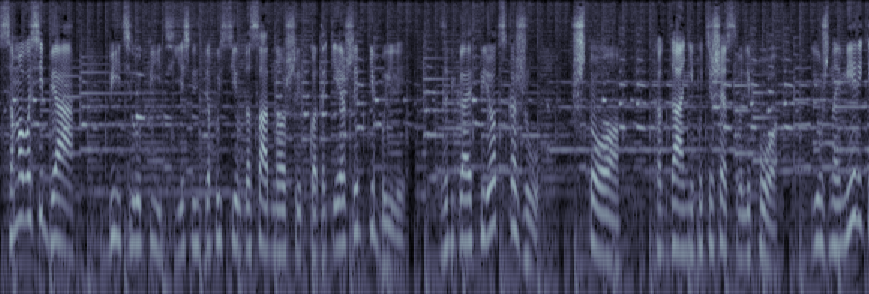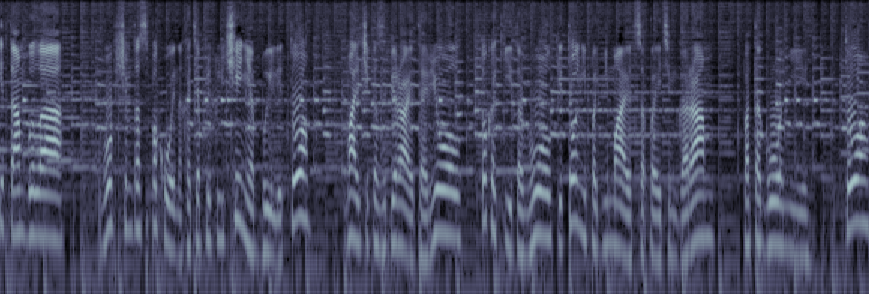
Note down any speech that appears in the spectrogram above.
самого себя бить и лупить, если допустил досадную ошибку, а такие ошибки были. Забегая вперед, скажу, что когда они путешествовали по Южной Америке, там было, в общем-то, спокойно, хотя приключения были то мальчика забирает орел, то какие-то волки, то они поднимаются по этим горам Патагонии, то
